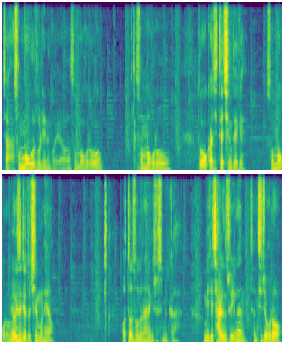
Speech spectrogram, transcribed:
자 손목으로 돌리는 거예요. 손목으로 손목으로 똑같이 대칭되게 손목으로. 그럼 여기서 이제 또 질문해요. 어떤 손으로 하는 게 좋습니까? 그럼 이게 작은 스윙은 전체적으로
